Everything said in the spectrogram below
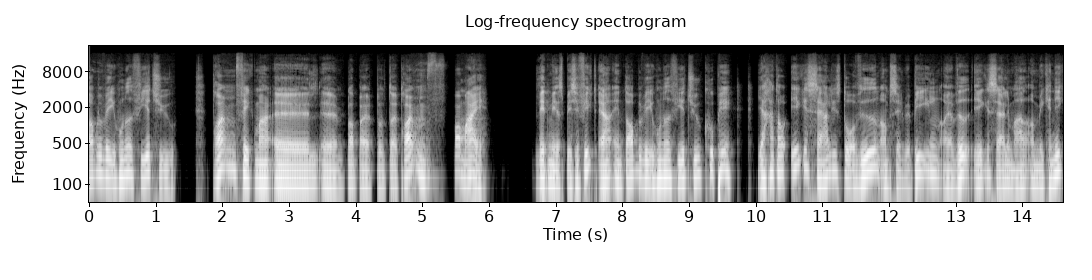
W124. Drømmen fik mig, øh, øh, drømmen for mig, lidt mere specifikt, er en W124 Coupé. Jeg har dog ikke særlig stor viden om selve bilen, og jeg ved ikke særlig meget om mekanik.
